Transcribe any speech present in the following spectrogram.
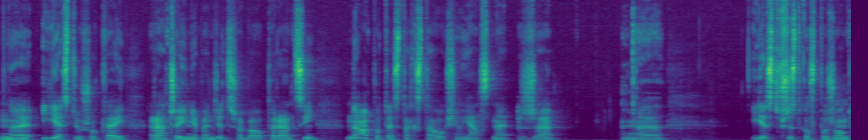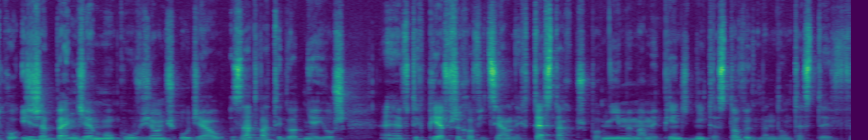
e, i jest już ok, raczej nie będzie trzeba operacji. No a po testach stało się jasne, że jest wszystko w porządku i że będzie mógł wziąć udział za dwa tygodnie już E, w tych pierwszych oficjalnych testach. Przypomnijmy, mamy 5 dni testowych, będą testy w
